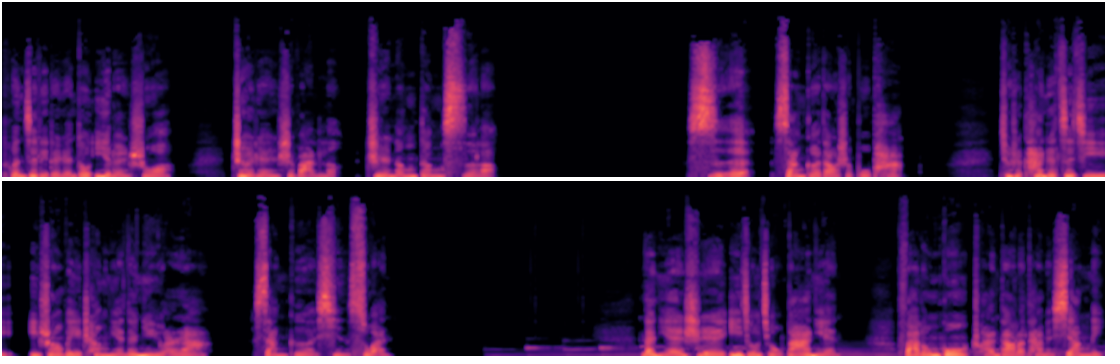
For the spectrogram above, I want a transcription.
屯子里的人都议论说：“这人是完了，只能等死了。”死，三哥倒是不怕，就是看着自己一双未成年的女儿啊，三哥心酸。那年是一九九八年，法轮功传到了他们乡里。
